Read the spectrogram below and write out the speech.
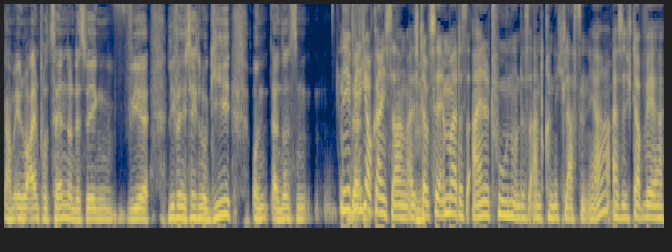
haben eh nur ein Prozent und deswegen wir liefern die Technologie und ansonsten. Nee, will ich auch gar nicht sagen. Also ich glaube, es ist ja immer das eine tun und das andere nicht lassen, ja. Also ich glaube, wir,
